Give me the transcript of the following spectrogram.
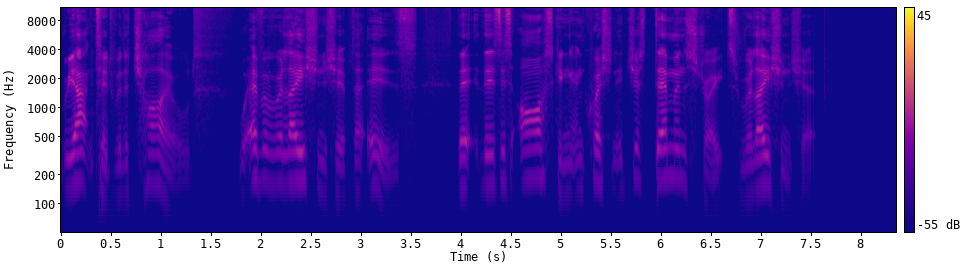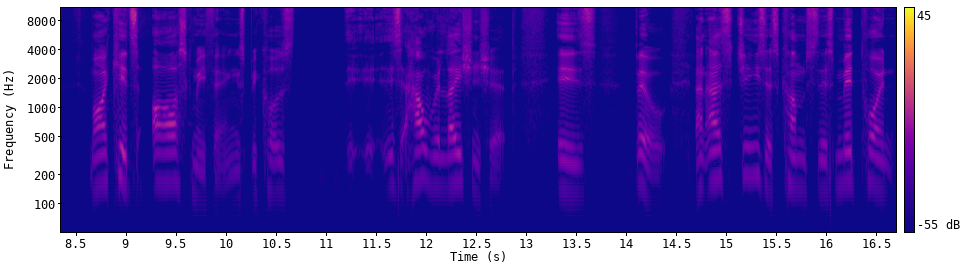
reacted with a child, whatever relationship that is, there's this asking and question. It just demonstrates relationship. My kids ask me things because it's how relationship is built. And as Jesus comes to this midpoint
